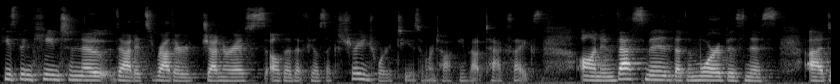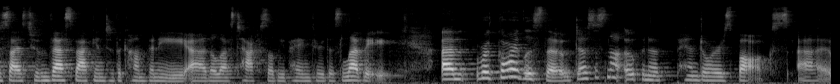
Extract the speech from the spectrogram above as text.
He's been keen to note that it's rather generous, although that feels like a strange word to use when we're talking about tax hikes, on investment, that the more a business uh, decides to invest back into the company, uh, the less tax they'll be paying through this levy. Um, regardless, though, does this not open a Pandora's box? Uh,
